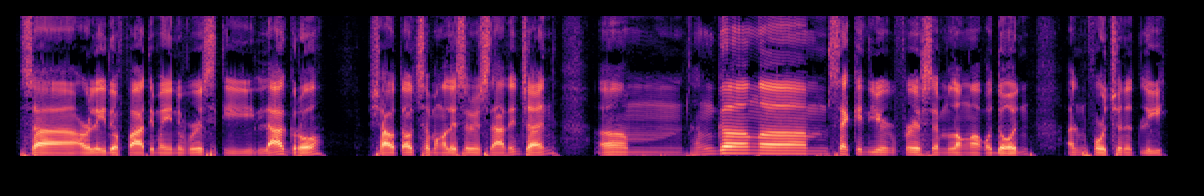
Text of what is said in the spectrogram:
sa Our Lady of Fatima University, Lagro, shoutout sa mga listeners natin dyan. Um, hanggang um, second year, first sem lang ako doon, unfortunately.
